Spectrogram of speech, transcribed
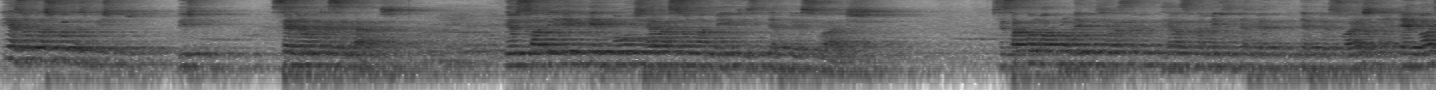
E as outras coisas, bispos, bispo, serão acrescentadas. Eu saberei ter bons relacionamentos interpessoais. Você sabe qual é o problema dos relacionamentos interpessoais? É nós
